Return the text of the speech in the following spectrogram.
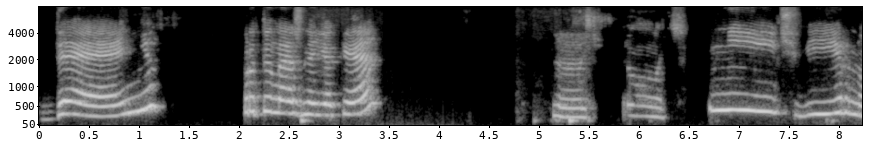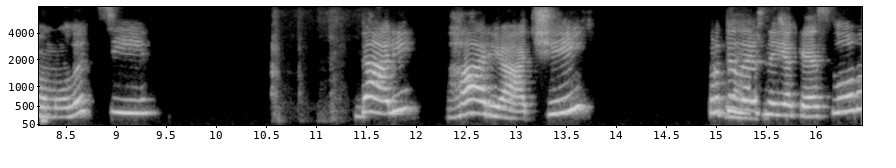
День. Протилежне яке? Ночь. Ніч, вірно, молодці. Далі. Гарячий. Протилежне яке слово?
